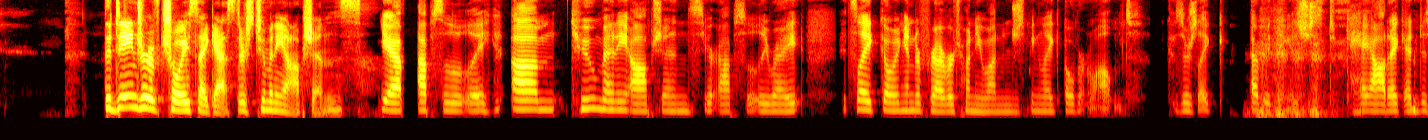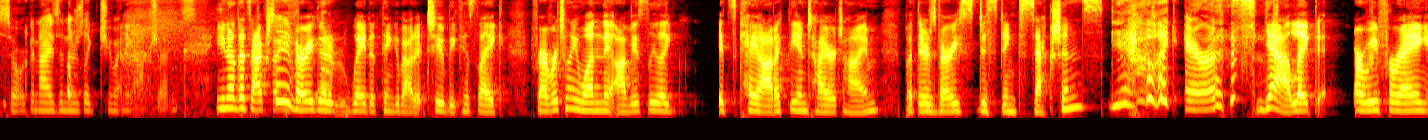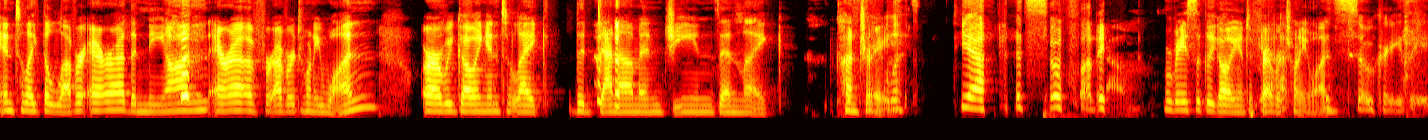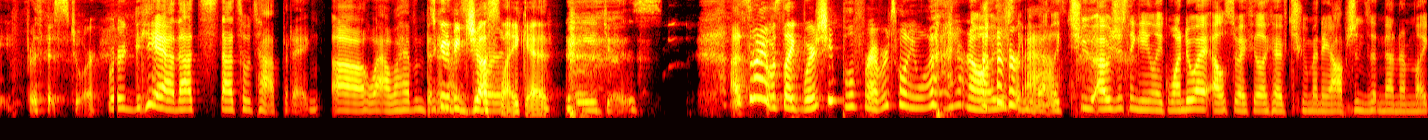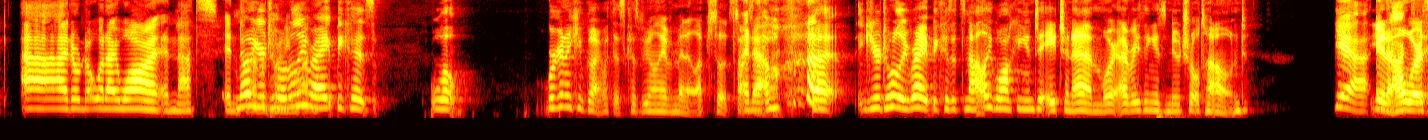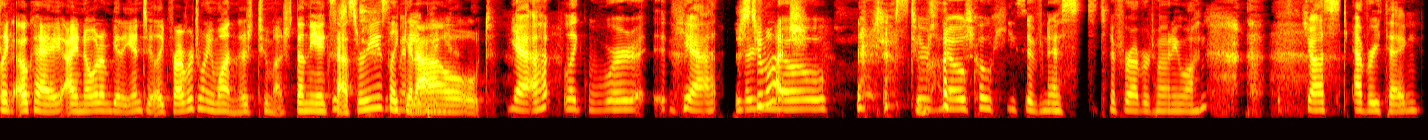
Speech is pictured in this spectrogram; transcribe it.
The danger of choice, I guess. There's too many options. Yeah, absolutely. Um, too many options. You're absolutely right. It's like going into Forever 21 and just being like overwhelmed because there's like everything is just chaotic and disorganized and there's like too many options. You know, that's actually a very feel? good way to think about it too, because like Forever 21, they obviously like it's chaotic the entire time, but there's very distinct sections. Yeah, like eras. Yeah, like are we foraying into like the lover era, the neon era of Forever 21? Or are we going into like the denim and jeans and like country? Yeah, that's so funny. We're basically going into Forever Yeah, 21 It's so crazy. for this tour. We're yeah, that's that's what's happening. Oh wow, I haven't been. It's going to be just like it. ages. That's why I was like, where'd she pull Forever 21? I don't know. I was just thinking about like two. I was just thinking like, when do I else do I feel like I have too many options, and then I'm like, ah, I don't know what I want, and that's in No, Forever you're totally 21. right because, well, we're gonna keep going with this because we only have a minute left so it I know. but you're totally right because it's not like walking into H and M where everything is neutral toned. yeah, You know, where it's like, okay, I know what I'm getting into. Like Forever 21, there's too much. Then the accessories, like, get many opinions. out. yeah, like we're yeah. There's too much. No, There's just too there's much. no cohesiveness to Forever 21. It's just everything.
